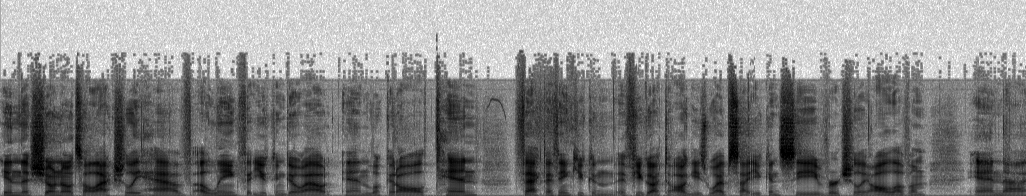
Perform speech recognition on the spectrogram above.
In the show notes, I'll actually have a link that you can go out and look at all 10. In fact, I think you can, if you go to AUGI's website, you can see virtually all of them and uh,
